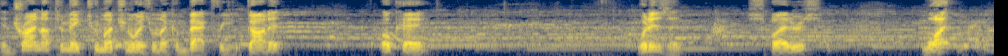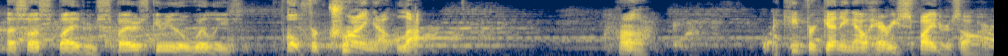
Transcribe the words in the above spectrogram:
and try not to make too much noise when I come back for you. Got it? Okay. What is it? Spiders? What? I saw spiders. Spiders give me the willies. Oh, for crying out loud! Huh. I keep forgetting how hairy spiders are.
